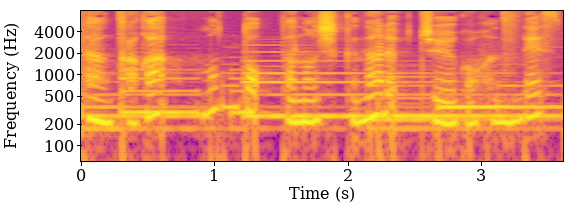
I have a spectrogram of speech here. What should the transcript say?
短歌がもっと楽しくなる15分です。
